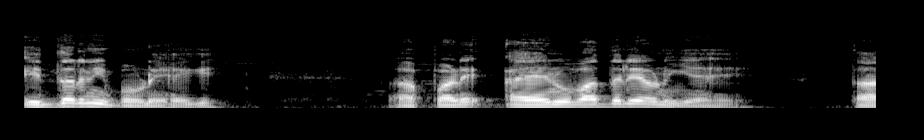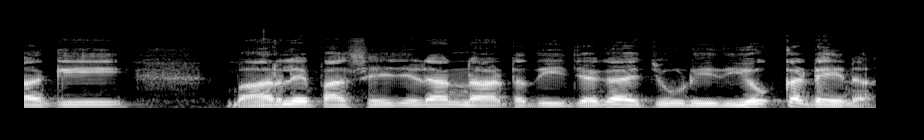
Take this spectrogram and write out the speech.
ਇੱਧਰ ਨਹੀਂ ਪਾਉਣੇ ਹੈਗੇ। ਆਪਾਂ ਨੇ ਐ ਨੂੰ ਵੱਧ ਲਿਆਉਣੀ ਹੈ ਇਹ, ਤਾਂ ਕਿ ਬਾਹਰਲੇ ਪਾਸੇ ਜਿਹੜਾ ਨਟ ਦੀ ਜਗ੍ਹਾ ਚੂੜੀ ਦੀ, ਉਹ ਘਟੇ ਨਾ।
